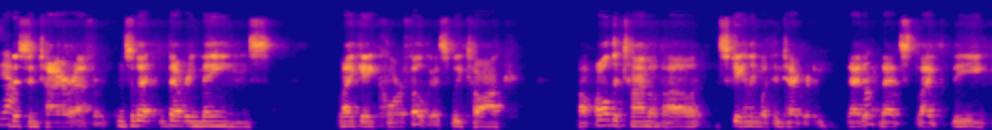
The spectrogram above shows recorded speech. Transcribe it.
Yeah. this entire effort. And so that that remains like a core focus. We talk uh, all the time about scaling with integrity. That mm-hmm. that's like the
